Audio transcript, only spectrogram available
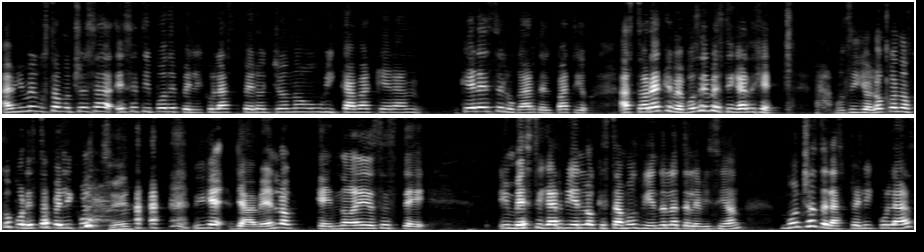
A mí me gusta mucho esa, ese tipo de películas, pero yo no ubicaba que eran que era ese lugar del patio. Hasta ahora que me puse a investigar dije, ah, pues si yo lo conozco por esta película. Sí. dije, ya ven lo que no es este investigar bien lo que estamos viendo en la televisión. Muchas de las películas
